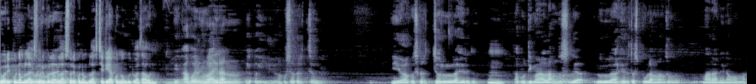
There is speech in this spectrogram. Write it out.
2016, 2016, 2016. Jadi aku nunggu 2 tahun. Eh, aku yang lahiran, eh, oh iya, aku sudah kerja ya. Iya, aku kerja lulu lahir itu. Hmm. Aku di Malang terus ya lulu lahir terus pulang langsung marani nang omah.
